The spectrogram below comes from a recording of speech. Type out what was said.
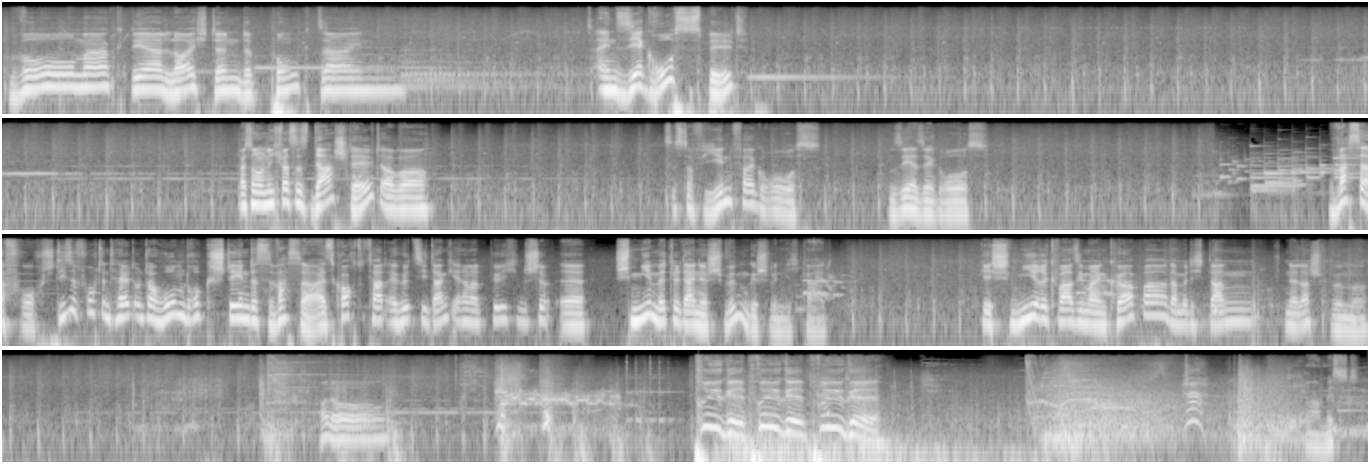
Wo mag der leuchtende Punkt sein? Das ist ein sehr großes Bild. Ich weiß noch nicht, was es darstellt, aber... Es ist auf jeden Fall groß. Sehr, sehr groß. Wasserfrucht. Diese Frucht enthält unter hohem Druck stehendes Wasser. Als Kochzutat erhöht sie dank ihrer natürlichen Sch äh, Schmiermittel deine Schwimmgeschwindigkeit. Okay, ich schmiere quasi meinen Körper, damit ich dann schneller schwimme. Hallo. Prügel, Prügel, Prügel. Ah, Mist.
